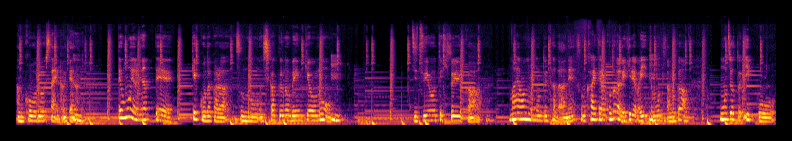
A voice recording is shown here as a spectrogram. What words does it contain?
あの行動したいなみたいな、って思うようになって結構だからその資格の勉強もうん実用的というか前はもう本当にただねその書いてあることができればいいと思ってたのが、もうちょっと一歩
